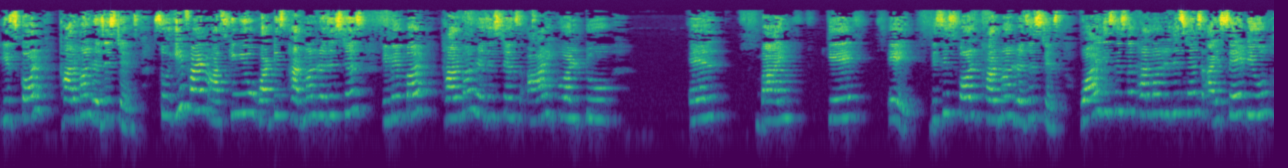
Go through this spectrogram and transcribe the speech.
is called thermal resistance. So if I am asking you what is thermal resistance, remember thermal resistance R equal to L by Ka. This is called thermal resistance. Why this is the thermal resistance? I said you.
